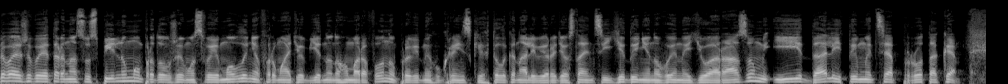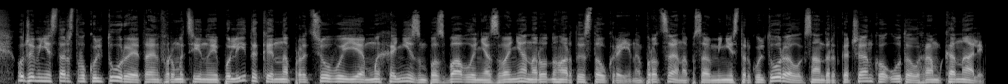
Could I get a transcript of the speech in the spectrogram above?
Триває живий етер на Суспільному. Продовжуємо своє мовлення в форматі об'єднаного марафону провідних українських телеканалів і радіостанцій Єдині новини ЮА разом. І далі йтиметься про таке. Отже, Міністерство культури та інформаційної політики напрацьовує механізм позбавлення звання народного артиста України. Про це написав міністр культури Олександр Ткаченко у телеграм-каналі.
